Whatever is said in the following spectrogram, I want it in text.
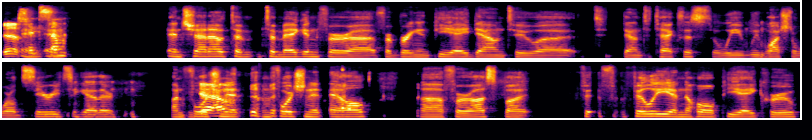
yes, And, It's some- and, and shout out to, to Megan for uh, for bringing PA down to, uh, to down to Texas. So we we watched the World Series together. Unfortunate, unfortunate L uh, for us, but F- F- Philly and the whole PA crew.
